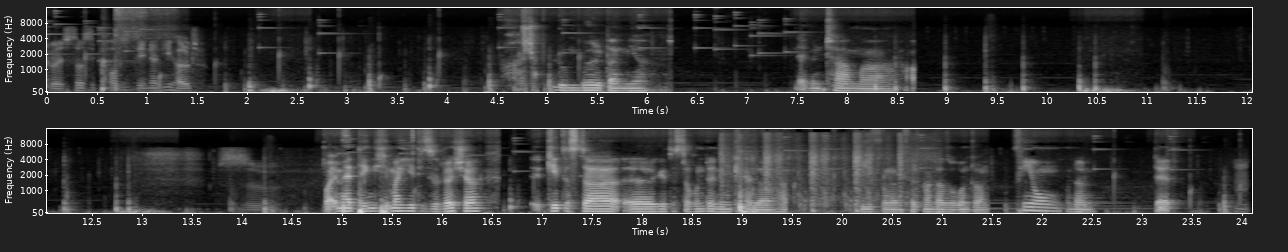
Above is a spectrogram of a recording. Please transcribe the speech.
größte, sie kostet die Energie halt. Oh, ich hab nur Müll bei mir. Inventar mal. So. Boah, immer denke ich immer hier diese Löcher. Geht es da, äh, geht es da runter in den Keller? Tief und dann fällt man da so runter. Fiong und dann dead. Hm,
